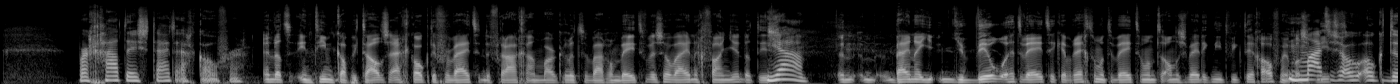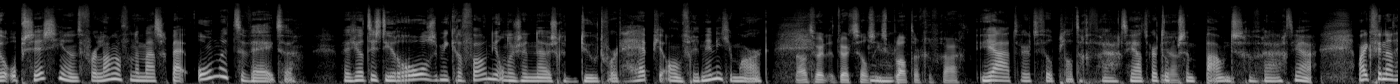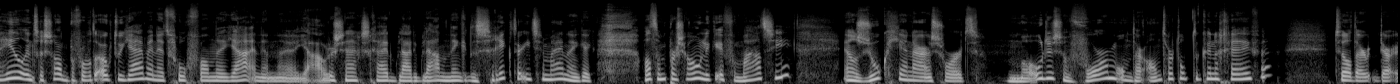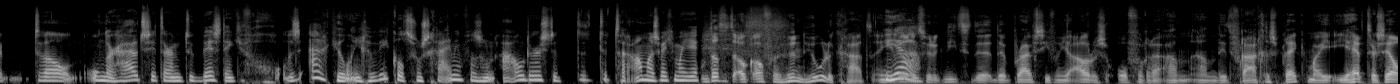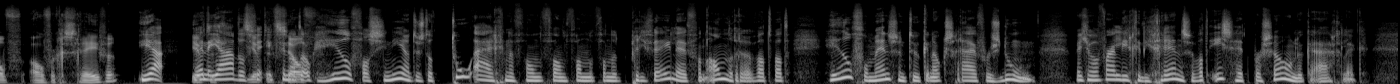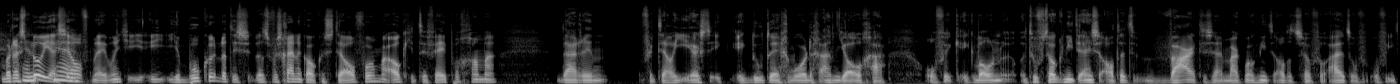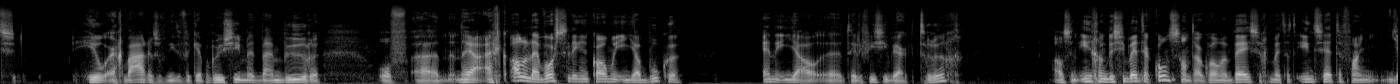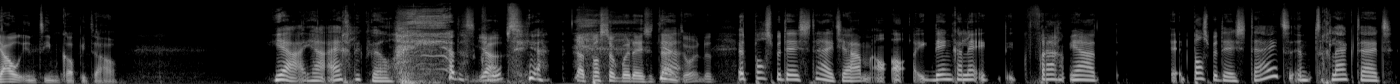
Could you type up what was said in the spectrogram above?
waar gaat deze tijd eigenlijk over? En dat intiem kapitaal is eigenlijk ook de verwijtende vraag aan Mark Rutte: waarom weten we zo weinig van je? Dat is ja, een, een- bijna je, je wil het weten. Ik heb recht om het te weten, want anders weet ik niet wie ik tegenover me heb. Maar het niet- is ook, ook de obsessie en het verlangen van de maatschappij om het te weten. Weet je, het is die roze microfoon die onder zijn neus geduwd wordt. Heb je al een vriendinnetje, Mark? Nou, het, werd, het werd zelfs iets platter gevraagd. Ja, het werd veel platter gevraagd. Ja, het werd Ja. op zijn pounds gevraagd. Ja. Maar ik vind dat heel interessant. Bijvoorbeeld ook toen jij mij net vroeg van eh, ja, en dan, eh, je ouders zijn gescheiden, bladibla. Dan denk ik, dan schrikt er iets in mij. Dan denk ik, wat een persoonlijke informatie. En dan zoek je naar een soort modus, een vorm om daar antwoord op te kunnen geven. Terwijl, daar, daar, terwijl onderhuid zit daar natuurlijk best, denk je van, god, dat is eigenlijk heel ingewikkeld. Zo'n scheiding van zo'n ouders, de, de, de trauma's, weet je, maar je, Omdat het ook over hun huwelijk gaat. En je Ja. wil natuurlijk niet de, de privacy van je ouders offeren aan, aan dit vraaggesprek. Maar je, je hebt er zelf over geschreven. Ja, Het- ja, dat vind, ik vind dat zelf- ook heel fascinerend. Dus dat toe-eigenen van, van, van, van het privéleven van anderen. Wat, wat heel veel mensen natuurlijk en ook schrijvers doen. Weet je wel, waar liggen die grenzen? Wat is het persoonlijke eigenlijk? Maar daar En- speel jij ja. zelf mee. Want je, je, je boeken, dat is, dat is waarschijnlijk ook een stijlvorm. Maar ook je tv-programma. Daarin vertel je eerst, ik, ik doe tegenwoordig aan yoga. Of ik, ik woon. Het hoeft ook niet eens altijd waar te zijn. Maakt me ook niet altijd zoveel uit of, of iets heel erg waar is of niet. Of ik heb ruzie met mijn buren. Of uh, nou ja, eigenlijk allerlei worstelingen komen in jouw boeken en in jouw uh, televisiewerk terug. Als een ingang. Dus je bent er constant ook wel mee bezig met het inzetten van jouw intiem kapitaal. Ja, ja, eigenlijk wel. ja, dat klopt. Ja. ja. het past ook bij deze tijd hoor. Dat... Het past bij deze tijd, ja. Al, al, ik denk alleen, ik, ik vraag, ja, het past bij deze tijd. En tegelijkertijd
